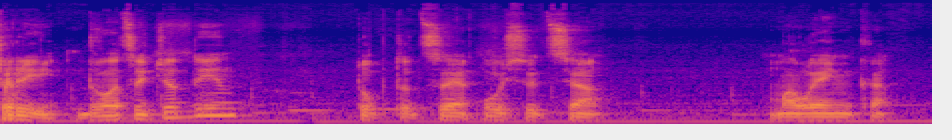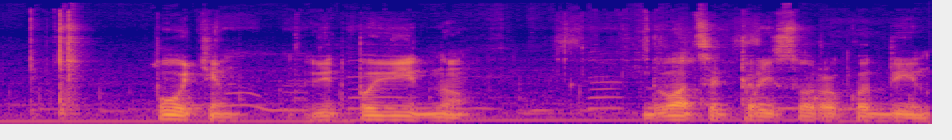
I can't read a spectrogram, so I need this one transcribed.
3,21. Тобто це ось оця маленька. Потім, відповідно, 23,41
